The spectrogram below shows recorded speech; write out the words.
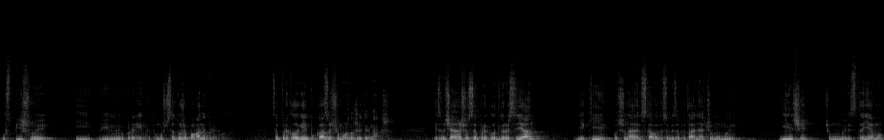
успішної і вільної України. Тому що це дуже поганий приклад. Це приклад, який показує, що можна жити інакше. І звичайно, що це приклад для росіян, які починають ставити собі запитання, чому ми інші, чому ми відстаємо.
